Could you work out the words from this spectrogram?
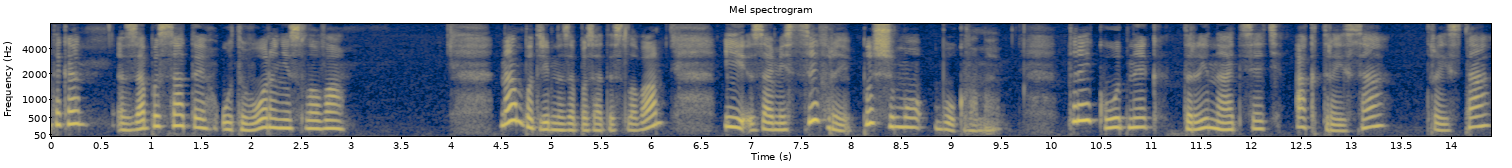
таке записати утворені слова. Нам потрібно записати слова, і замість цифри пишемо буквами. Трикутник 13, актриса 300,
